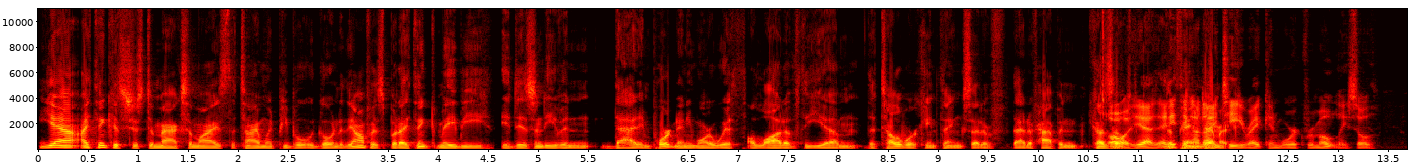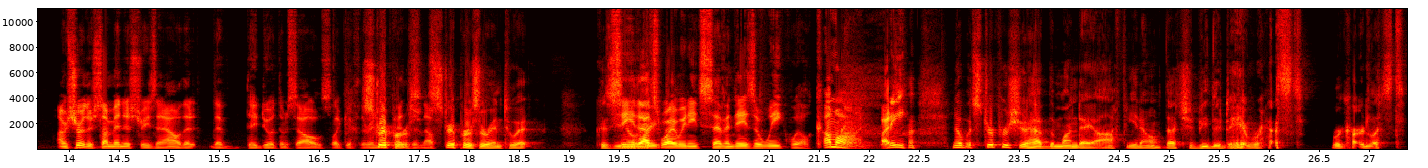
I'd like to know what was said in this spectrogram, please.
Yeah, I think it's just to maximize the time when people would go into the office. But I think maybe it isn't even that important anymore with a lot of the um, the teleworking things that have that have happened because. Oh yeah, anything on IT right can work remotely. So I'm sure there's some industries now that, that they do it themselves. Like if they're strippers, strippers are into it. Because see, know, that's they, why we need seven days a week. Will come on, buddy. no, but strippers should have the Monday off. You know, that should be their day of rest regardless.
